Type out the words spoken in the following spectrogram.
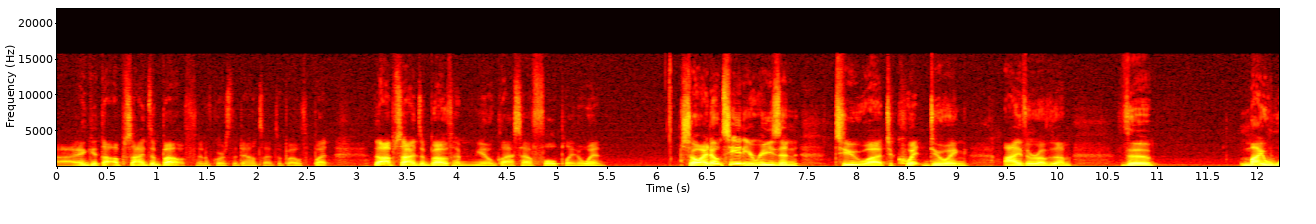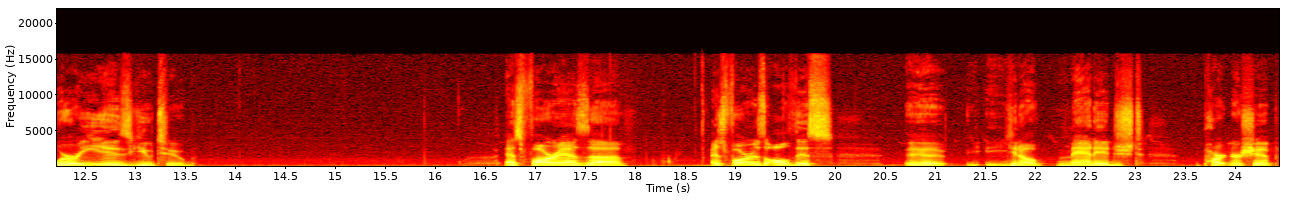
I, get the upsides of both, and of course the downsides of both. But the upsides of both, I'm you know glass half full, play to win. So I don't see any reason to uh, to quit doing either of them. The my worry is YouTube. As far as uh, as far as all this, uh, you know, managed partnership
